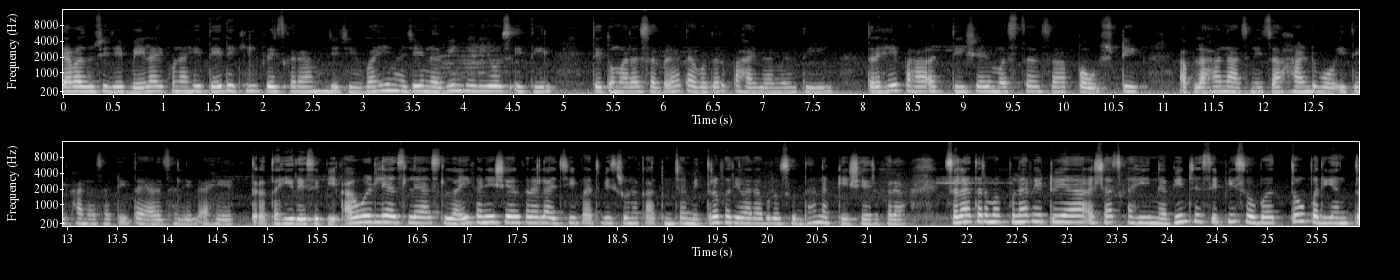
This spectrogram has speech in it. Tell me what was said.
त्या बाजूचे जे बेल ऐकून आहे ते देखील प्रेस करा. म्हणजे जेव्हाही माझे नवीन व्हिडिओज येतील ते तुम्हाला सगळ्यात अगोदर पाहायला मिळतील. तर हे पहा अतिशय मस्त असा पौष्टिक आपला हा नाचणीचा हांडवो इथे खाण्यासाठी तयार झालेला आहे. तर आता ही रेसिपी आवडली असल्यास लाईक आणि शेअर करायला अजिबात विसरू नका. तुमच्या मित्रपरिवाराबरोबर सुद्धा नक्की शेअर करा. चला तर मग पुन्हा भेटूया अशाच काही नवीन रेसिपीसोबत तोपर्यंत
